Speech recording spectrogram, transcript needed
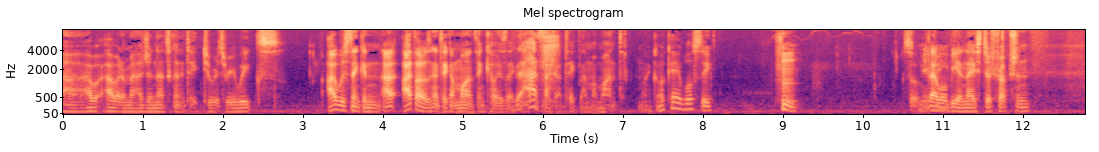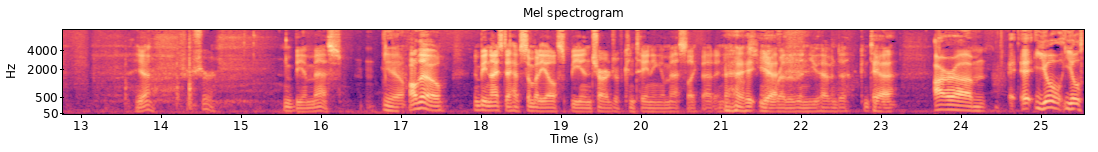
Uh, I, w- I would imagine that's going to take two or three weeks. I was thinking. I, I thought it was going to take a month, and Kelly's like, "That's not going to take them a month." I'm like, "Okay, we'll see." Hmm. So Maybe. that will be a nice disruption. Yeah, for sure. It'd be a mess. Yeah. Although it'd be nice to have somebody else be in charge of containing a mess like that in your house, you know, Yeah. rather than you having to contain Yeah. it. Our um, it, you'll you'll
